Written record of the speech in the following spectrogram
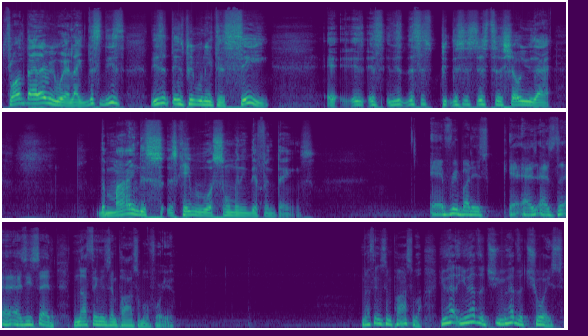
flaunt that everywhere. Like this, these, these are things people need to see. It, it, it's, this is this is just to show you that the mind is is capable of so many different things. Everybody's as as the, as he said, nothing is impossible for you. Nothing's impossible. You have you have the you have the choice,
